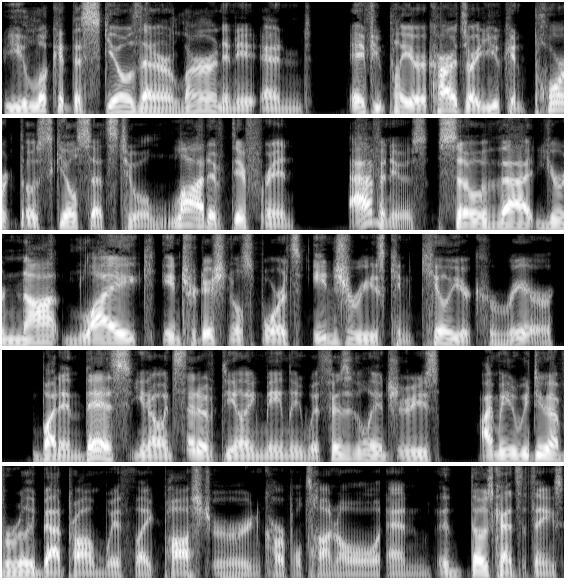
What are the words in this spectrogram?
you look at the skills that are learned and and if you play your cards right you can port those skill sets to a lot of different avenues so that you're not like in traditional sports injuries can kill your career. But in this you know instead of dealing mainly with physical injuries I mean, we do have a really bad problem with like posture and carpal tunnel and, and those kinds of things,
